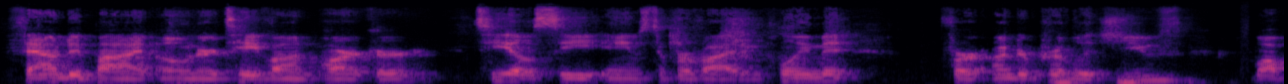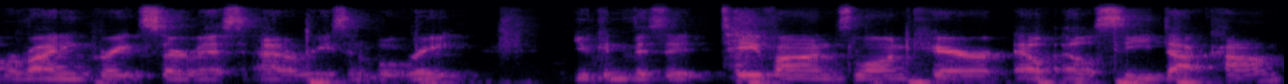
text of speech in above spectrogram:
Founded by owner Tavon Parker, TLC aims to provide employment for underprivileged youth while providing great service at a reasonable rate. You can visit Tavon's Lawn Care LLC.com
